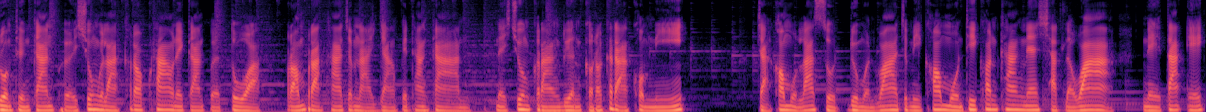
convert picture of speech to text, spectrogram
รวมถึงการเผยช่วงเวลาคร่าวๆ ในการเปิดตัว พร้อมราคาจำหน่ายอย่างเป็นทางการ ในช่วงกลางเดือนกรกฎาคมนี้ จากข้อมูลล่าสุดดูเหมือนว่าจะมีข้อมูลที่ค่อนข้างแน่ชัดแล้วว่า Neta X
